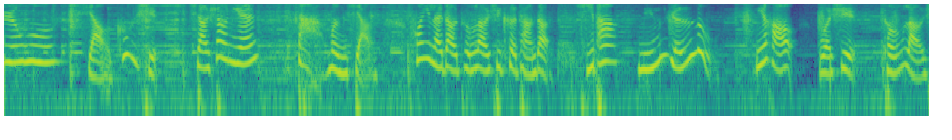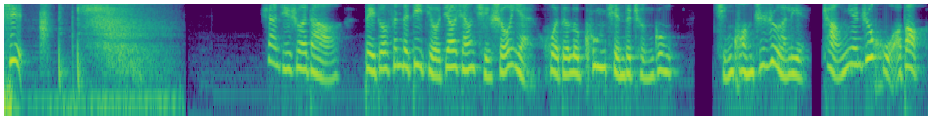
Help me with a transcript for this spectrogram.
人物小故事，小少年大梦想。欢迎来到童老师课堂的《奇葩名人录》。你好，我是童老师。上集说到，贝多芬的第九交响曲首演获得了空前的成功，情况之热烈，场面之火爆，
